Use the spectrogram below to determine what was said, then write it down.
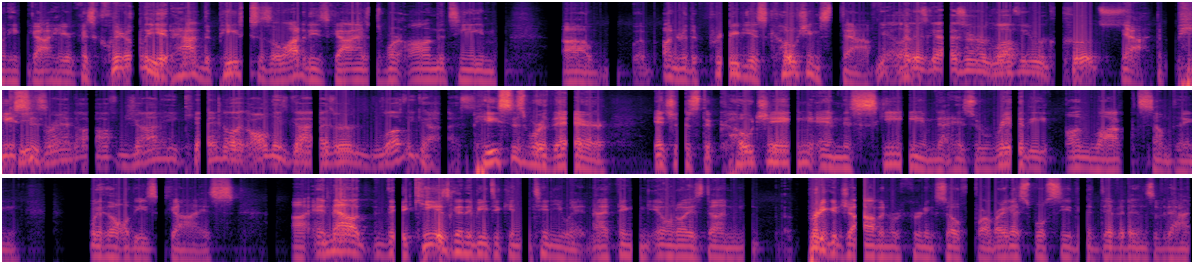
when he got here because clearly it had the pieces. A lot of these guys weren't on the team uh, under the previous coaching staff. Yeah, like these guys are lovely recruits. Yeah, the Keith pieces Randolph, Johnny Kendall, like all these guys are lovely guys. pieces were there. It's just the coaching and the scheme that has really unlocked something with all these guys. Uh, and now the key is going to be to continue it. And I think Illinois has done a pretty good job in recruiting so far. But I guess we'll see the dividends of that,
